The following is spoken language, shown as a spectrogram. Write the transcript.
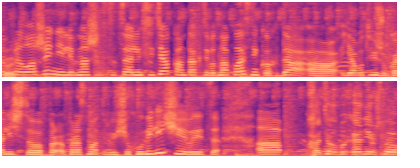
происходит. приложении или в наших социальных сетях, ВКонтакте, в Одноклассниках, да, а, я вот вижу, количество пр- просматривающих увеличивается. А, Хотелось бы, конечно,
